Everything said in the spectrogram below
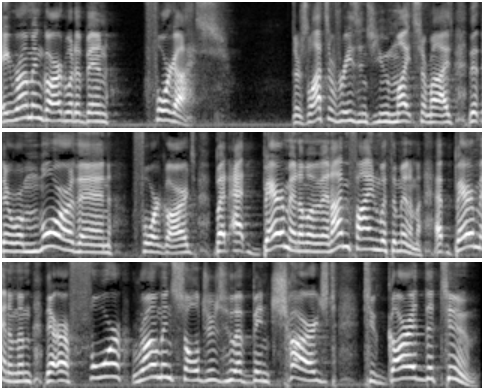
a Roman guard would have been four guys. There's lots of reasons you might surmise that there were more than four guards, but at bare minimum, and I'm fine with the minimum, at bare minimum, there are four Roman soldiers who have been charged to guard the tomb.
